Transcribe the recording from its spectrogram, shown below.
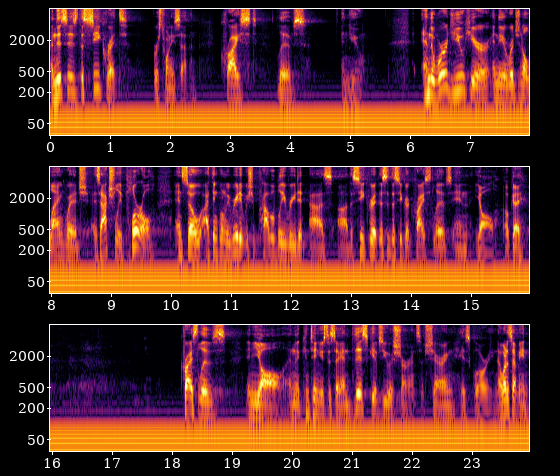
And this is the secret, verse 27 Christ lives in you. And the word you here in the original language is actually plural. And so I think when we read it, we should probably read it as uh, the secret. This is the secret Christ lives in y'all, okay? Christ lives in y'all. And it continues to say, and this gives you assurance of sharing his glory. Now, what does that mean?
